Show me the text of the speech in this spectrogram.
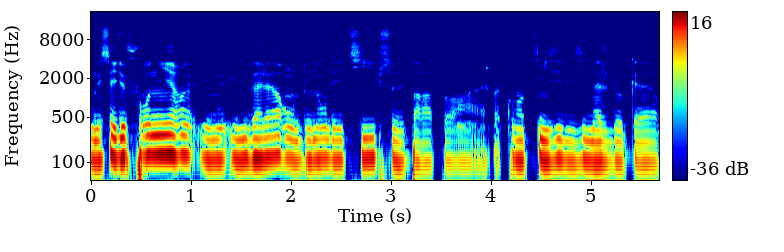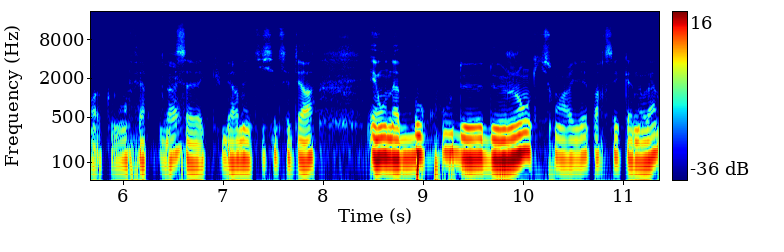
On essaye de fournir une, une valeur en donnant des tips par rapport à je sais pas, comment optimiser des images Docker, comment faire X avec Kubernetes, etc. Et on a beaucoup de, de gens qui sont arrivés par ces canaux-là.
